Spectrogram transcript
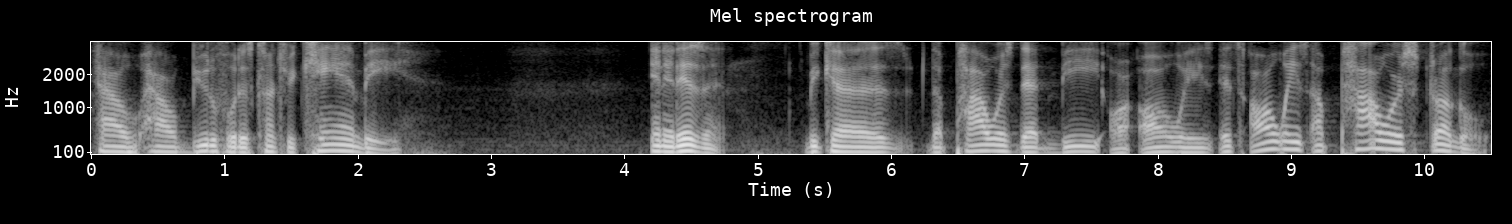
how how beautiful this country can be, and it isn't because the powers that be are always it's always a power struggle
